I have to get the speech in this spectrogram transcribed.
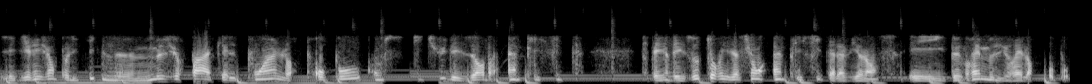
les dirigeants politiques ne mesurent pas à quel point leurs propos constituent des ordres implicites c'est-à-dire des autorisations implicites à la violence, et ils devraient mesurer leurs propos.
